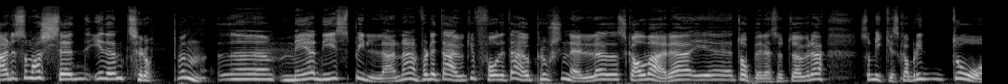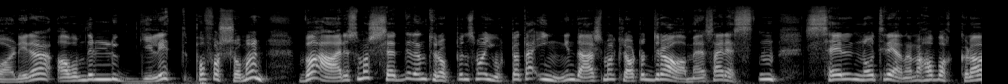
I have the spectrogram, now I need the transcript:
er det som har skjedd i den troppen eh, med de spillerne? For dette er jo ikke få, dette er jo profesjonelle, skal være eh, toppidrettsutøvere som ikke skal bli dårligere av om det lugger litt på forsommeren. Hva er det som har skjedd i den troppen som har gjort at det er ingen der som har klart å dra med seg resten, selv når trenerne har vakla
